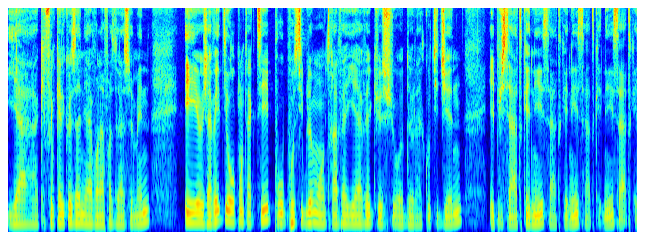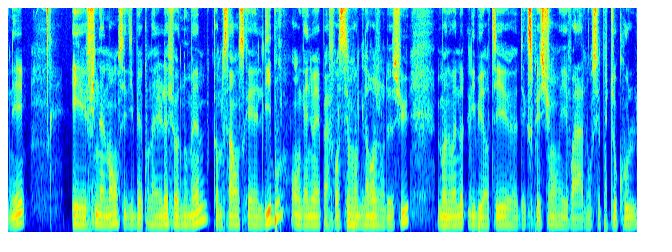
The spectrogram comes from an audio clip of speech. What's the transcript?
il y a quelques années avant la phrase de la semaine. Et j'avais été recontacté pour possiblement travailler avec eux sur de la quotidienne. Et puis ça a traîné, ça a traîné, ça a traîné, ça a traîné. Et finalement, on s'est dit bien qu'on allait le faire nous-mêmes. Comme ça, on serait libre. On ne gagnerait pas forcément de l'argent dessus. Mais on aurait notre liberté euh, d'expression. Et voilà, donc c'est plutôt cool.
